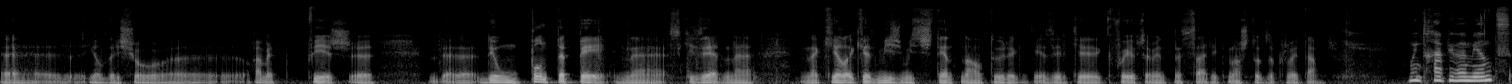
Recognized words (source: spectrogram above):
ele deixou, uh, realmente fez, uh, deu um pontapé, na, se quiser, na, naquele academismo existente na altura, quer dizer, que, que foi absolutamente necessário e que nós todos aproveitamos. Muito rapidamente,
